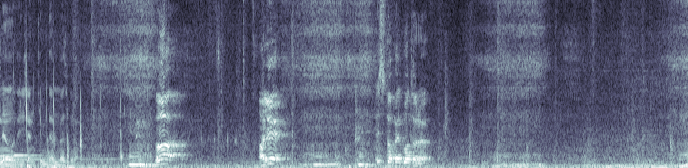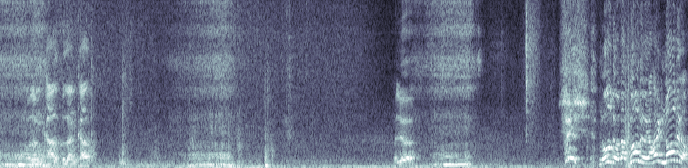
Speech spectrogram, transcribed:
Ne o diyeceksin, kim denmez buna. Hop! Ali! Stop et motoru. Oğlum kalk ulan kalk. Alo. Ne oluyor lan? Ne oluyor ya? Hayır ne oluyor?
